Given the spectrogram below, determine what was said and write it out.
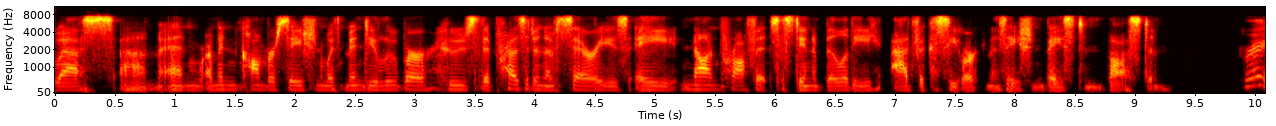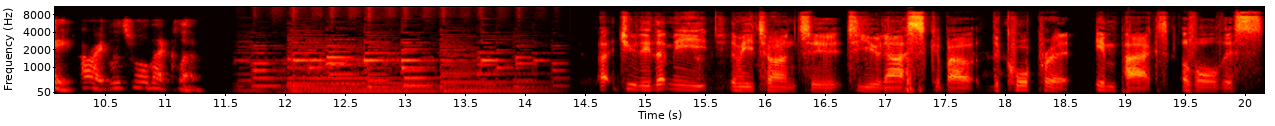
US. Um, and I'm in conversation with Mindy Luber, who's the president of Ceres, a nonprofit sustainability advocacy organization based in Boston. Great. All right, let's roll that clip. Uh, Julie, let me let me turn to to you and ask about the corporate impact of all this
